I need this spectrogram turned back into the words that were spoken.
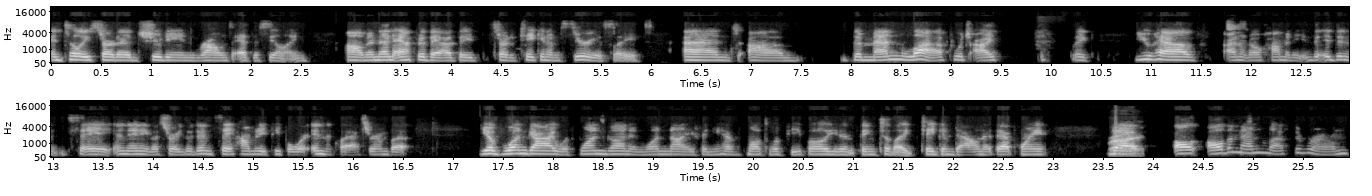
until he started shooting rounds at the ceiling. Um, and then after that, they started taking him seriously. And um, the men left, which I like. You have I don't know how many. It didn't say in any of the stories. It didn't say how many people were in the classroom, but you have one guy with one gun and one knife and you have multiple people you didn't think to like take him down at that point Right. but all all the men left the room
